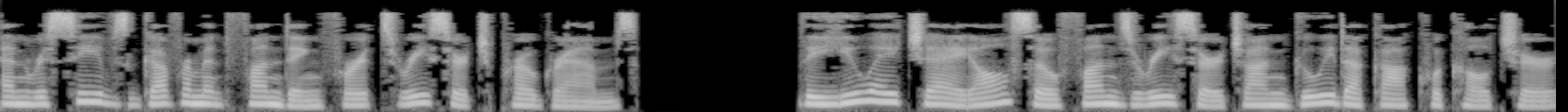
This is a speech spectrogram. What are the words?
and receives government funding for its research programs. The UHA also funds research on geoduck aquaculture.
